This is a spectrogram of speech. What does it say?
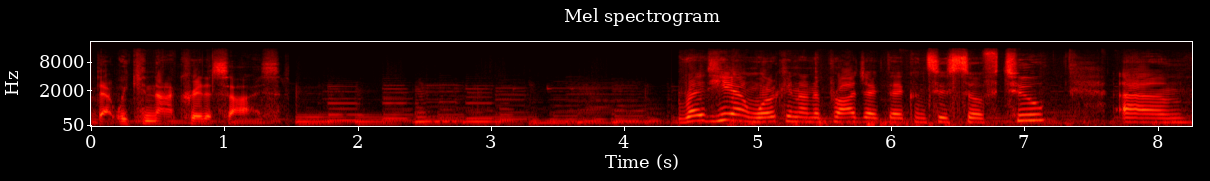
that we cannot criticize. Right here I'm working on a project that consists of two um,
